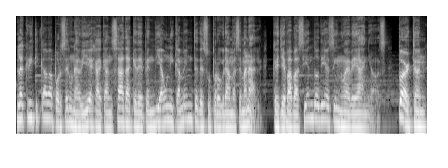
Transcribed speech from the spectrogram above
La criticaba por ser una vieja cansada que dependía únicamente de su programa semanal, que llevaba haciendo 19 años. Burton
